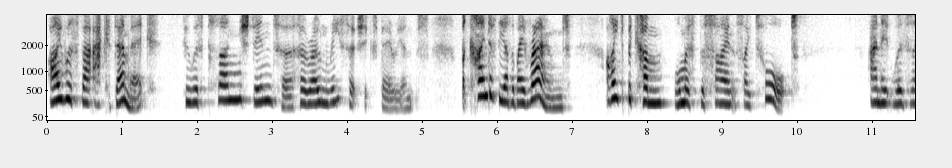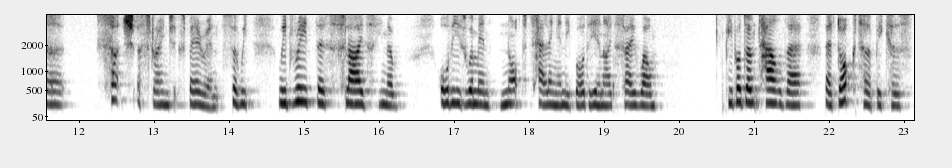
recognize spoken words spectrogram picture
I was that academic who was plunged into her own research experience, but kind of the other way round. I'd become almost the science I taught. And it was a, such a strange experience. So we'd, we'd read the slides, you know, all these women not telling anybody, and I'd say, well, people don't tell their, their doctor because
